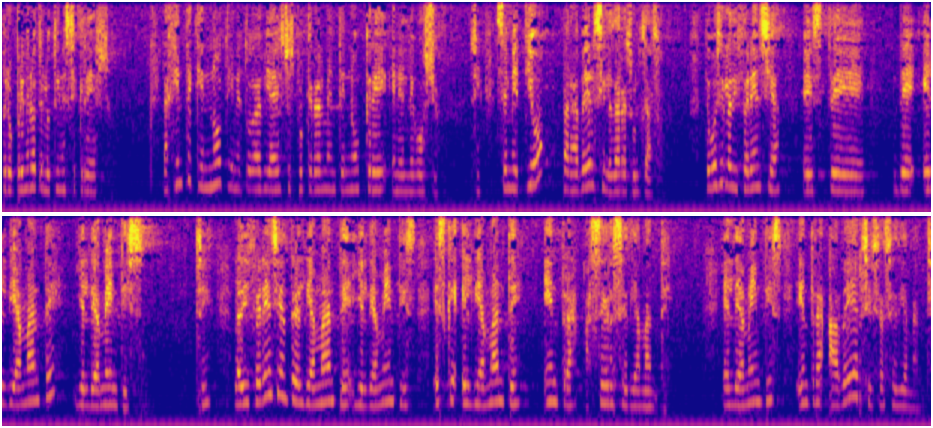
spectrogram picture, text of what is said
Pero primero te lo tienes que creer. La gente que no tiene todavía esto es porque realmente no cree en el negocio. ¿sí? Se metió para ver si le da resultado. Te voy a decir la diferencia este, de el diamante y el diamantis. ¿sí? La diferencia entre el diamante y el diamantis es que el diamante entra a hacerse diamante. El diamantis entra a ver si se hace diamante.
